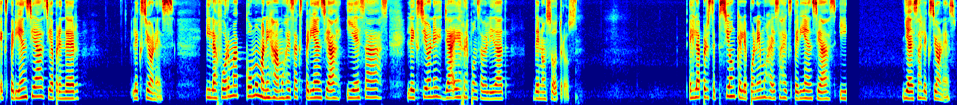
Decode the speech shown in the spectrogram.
experiencias y aprender lecciones. Y la forma como manejamos esas experiencias y esas lecciones ya es responsabilidad de nosotros. Es la percepción que le ponemos a esas experiencias y, y a esas lecciones.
